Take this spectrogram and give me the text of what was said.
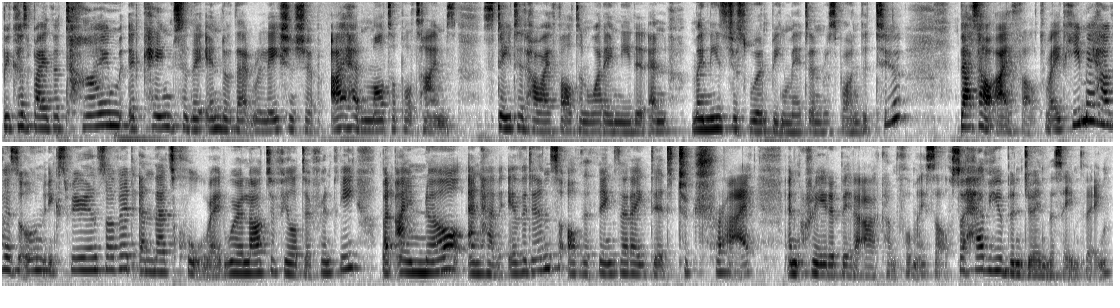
because by the time it came to the end of that relationship, I had multiple times stated how I felt and what I needed, and my needs just weren't being met and responded to that's how I felt, right? He may have his own experience of it, and that's cool, right? We're allowed to feel differently, but I know and have evidence of the things that I did to try and create a better outcome for myself. So, have you been doing the same thing?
